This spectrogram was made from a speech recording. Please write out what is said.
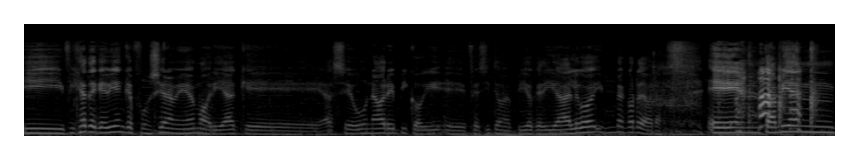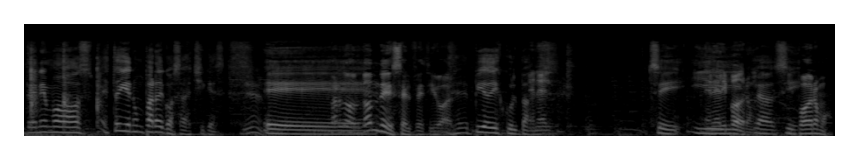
Y fíjate qué bien que funciona mi memoria, que hace una hora y pico eh, Fecito me pidió que diga algo y me acordé ahora. Eh, también tenemos... Estoy en un par de cosas, chiques. Eh, Perdón, ¿dónde es el festival? eh, Pido disculpas. En el... Sí, y, en el hipódromo. claro, sí. Hipódromo.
